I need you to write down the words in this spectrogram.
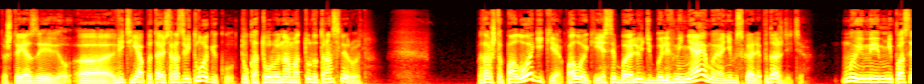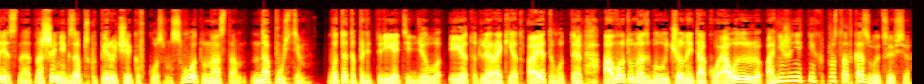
то, что я заявил. Э, ведь я пытаюсь развить логику, ту, которую нам оттуда транслируют. Потому что по логике, по логике, если бы люди были вменяемые, они бы сказали, подождите, мы имеем непосредственное отношение к запуску первого человека в космос. Вот у нас там, допустим, вот это предприятие делало, и это для ракет, а это вот это, а вот у нас был ученый такой, а вот они же от них просто отказываются, и все.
